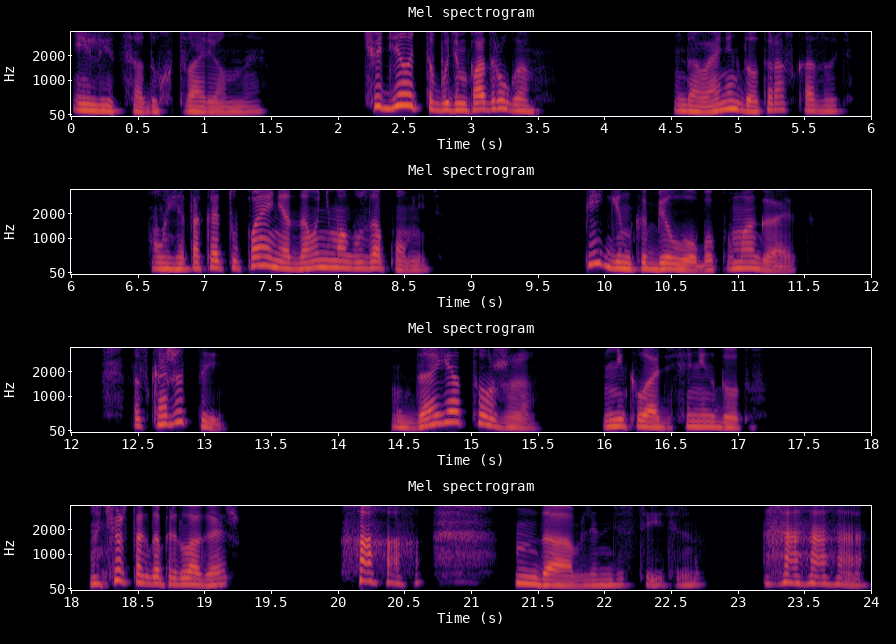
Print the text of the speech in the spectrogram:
И лица одухотворенные. Что делать-то будем, подруга? Давай анекдоты рассказывать. Ой, я такая тупая, ни одного не могу запомнить. Пегинка Белоба помогает. Расскажи ты. Да я тоже не кладезь анекдотов. А что ж тогда предлагаешь? Ха-ха-ха. Да, блин, действительно. Ха-ха-ха.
